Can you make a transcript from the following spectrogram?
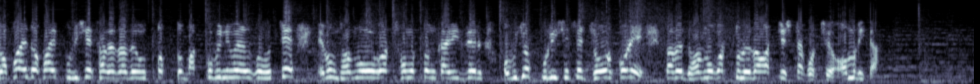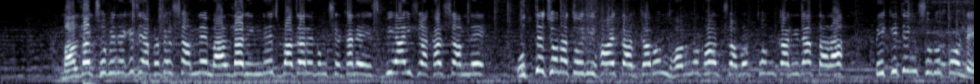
দফায় দফায় পুলিশের সাথে তাদের উত্তপ্ত বাক্য বিনিময় হচ্ছে এবং ধর্মঘট সমর্থনকারীদের অভিযোগ পুলিশ এসে জোর করে তাদের ধর্মঘট তুলে দেওয়ার চেষ্টা করছে। অমৃতা। মালদার ছবি দেখেছি আপনাদের সামনে মালদার ইংরেজ বাজার এবং সেখানে এসবিআই শাখার সামনে উত্তেজনা তৈরি হয়। তার কারণ ধর্মঘট সমর্থনকারীরা তারা পিকেটিং শুরু করলে।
